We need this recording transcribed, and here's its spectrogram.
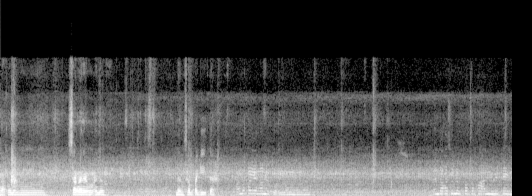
Kuha ko ng sanga ng ano, ng sampagita. Ano kaya ano to? Yung... Ganda kasi ng pagkakaano eh.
